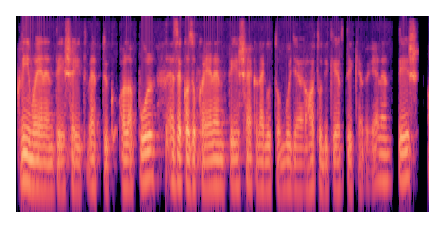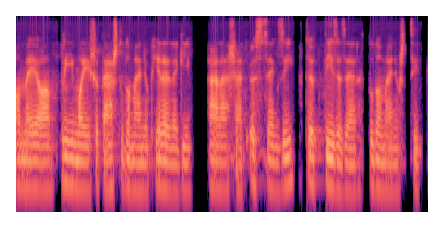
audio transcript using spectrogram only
klímajelentéseit vettük alapul. Ezek azok a jelentések, legutóbb ugye a hatodik értékelő jelentés, amely a klíma és a társtudományok jelenlegi állását összegzi több tízezer tudományos cikk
